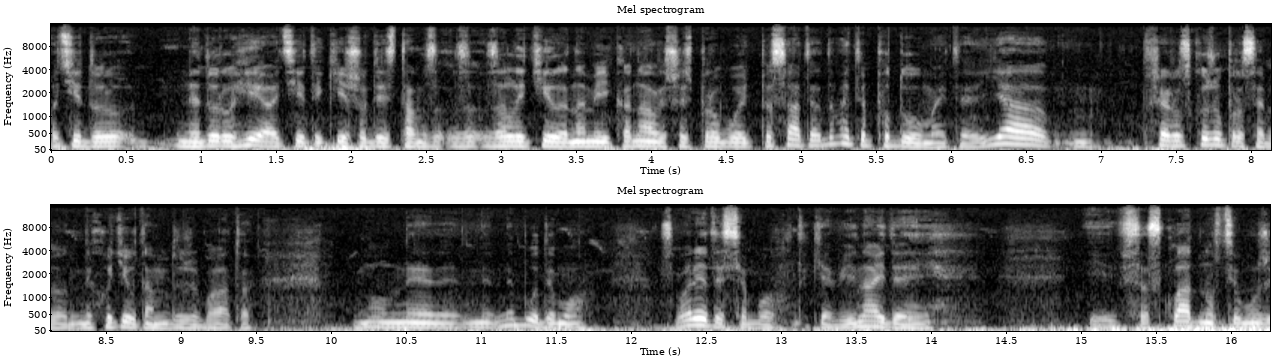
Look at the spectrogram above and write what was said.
Оці недорогі, а ці такі, що десь там залетіли на мій канал і щось пробують писати. Давайте подумайте. Я ще розкажу про себе, не хотів там дуже багато. Ну, не, не, не будемо сваритися, бо таке війна йде і, і все складно в цьому житті.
